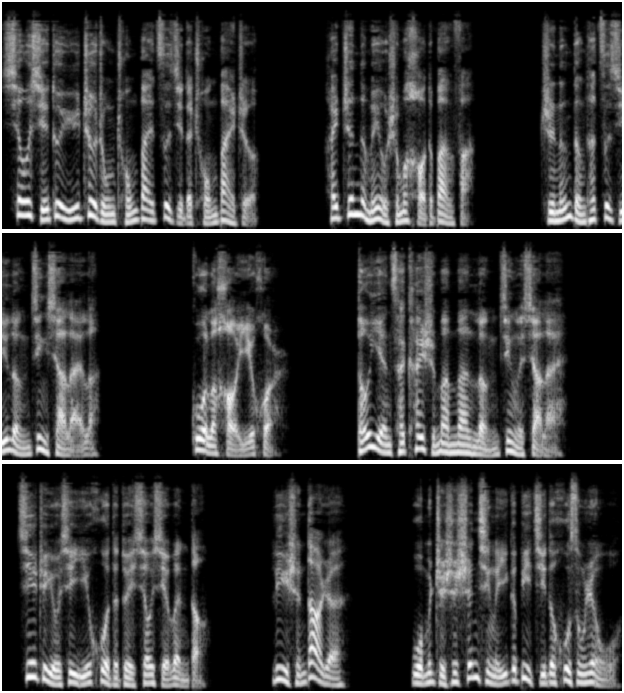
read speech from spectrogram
萧协对于这种崇拜自己的崇拜者，还真的没有什么好的办法，只能等他自己冷静下来了。过了好一会儿，导演才开始慢慢冷静了下来，接着有些疑惑的对萧协问道：“力神大人，我们只是申请了一个 B 级的护送任务，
